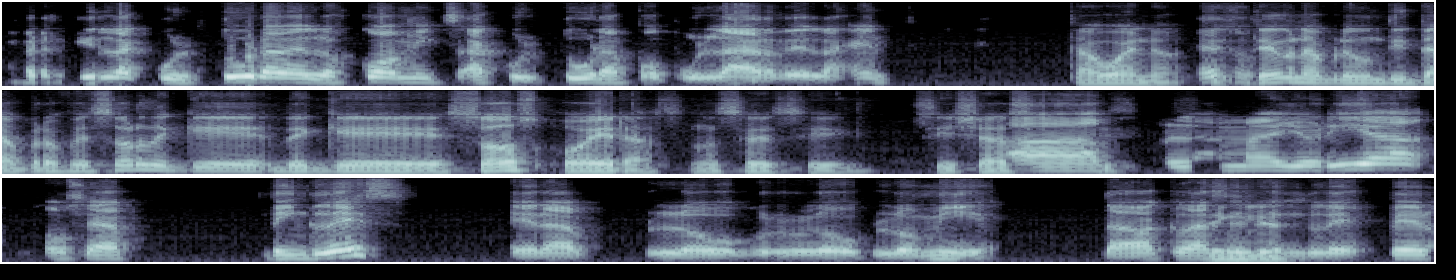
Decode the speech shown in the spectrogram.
convertir la cultura de los cómics a cultura popular de la gente. Está bueno. Te- Eso. Te hago una preguntita. ¿Profesor de qué, de qué sos o eras? No sé si, si ya... Ah, si- la mayoría, o sea, de inglés era lo, lo- lo mío. Daba clases de inglés. inglés. pero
